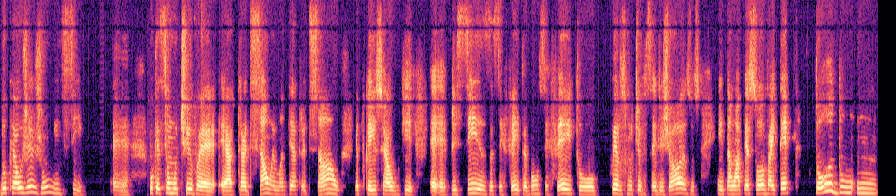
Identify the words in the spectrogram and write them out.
do que ao jejum em si. É, porque se o motivo é, é, a tradição, é manter a tradição, é porque isso é algo que é, é precisa ser feito, é bom ser feito, pelos motivos religiosos, então a pessoa vai ter todo um,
